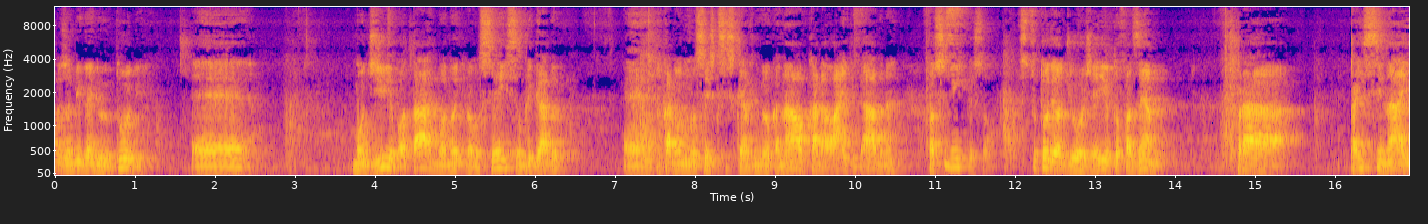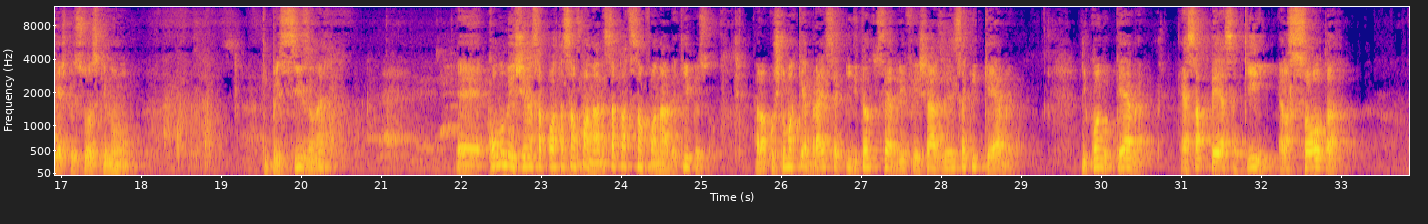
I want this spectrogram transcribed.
Meus amigos aí do YouTube, é... bom dia, boa tarde, boa noite para vocês. Obrigado é, por cada um de vocês que se inscreve no meu canal, cada like dado, né? É o seguinte, pessoal, esse tutorial de hoje aí eu estou fazendo para para ensinar aí as pessoas que não que precisam, né? É, como mexer nessa porta sanfonada. Essa porta sanfonada aqui, pessoal, ela costuma quebrar isso aqui de tanto você abrir e fechar, às vezes isso aqui quebra. E quando quebra, essa peça aqui, ela solta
